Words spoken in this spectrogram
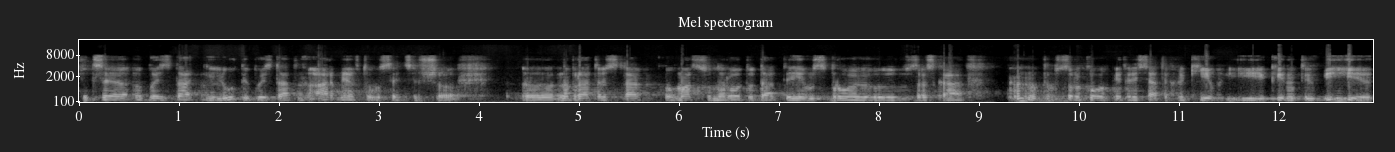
що це безздатні люди, безздатна армія, в тому сенсі, що набрати ось таку масу народу, дати їм зброю зразка ну, там 40-х, 50-х років і кинути в бій.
